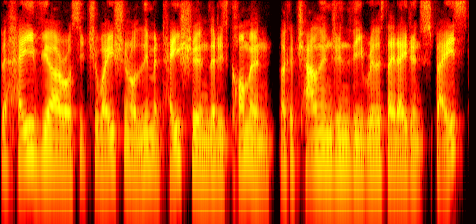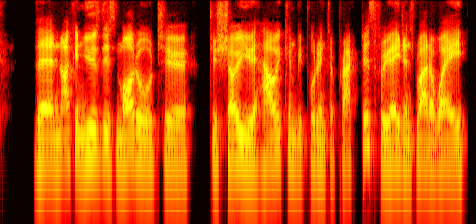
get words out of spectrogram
behavior or situation or limitation that is common, like a challenge in the real estate agent space, then I can use this model to to show you how it can be put into practice for your agents right away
